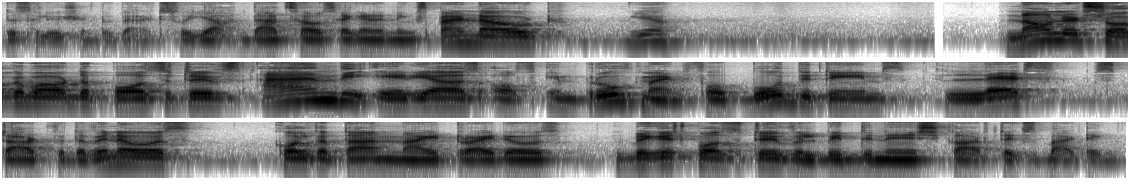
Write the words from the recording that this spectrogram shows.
the solution to that. So yeah, that's how second innings panned out. Yeah. Now let's talk about the positives and the areas of improvement for both the teams. Let's start with the winners. Kolkata Knight Riders. Biggest positive will be Dinesh Karthik's batting.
